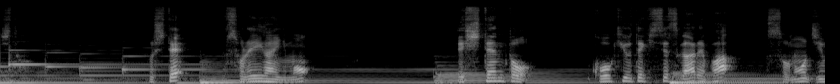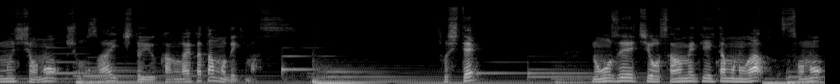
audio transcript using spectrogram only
地と。そして、それ以外にも、えー、支店等、高級的施設があれば、その事務所の所在地という考え方もできます。そして、納税地を定めていたものがその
